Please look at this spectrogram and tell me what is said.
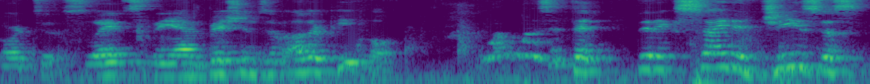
or to slaves to the ambitions of other people. What was it that, that excited Jesus,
